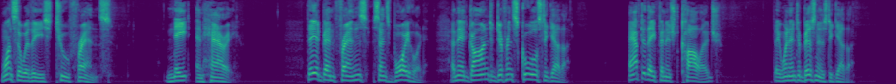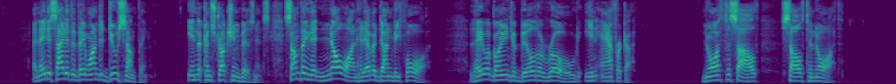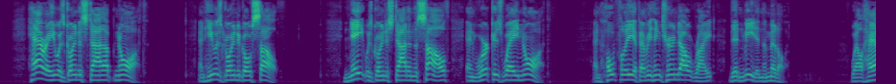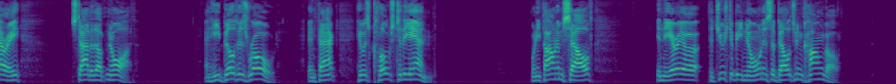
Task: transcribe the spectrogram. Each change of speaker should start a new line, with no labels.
Once there were these two friends, Nate and Harry. They had been friends since boyhood, and they had gone to different schools together. After they finished college, they went into business together, and they decided that they wanted to do something in the construction business, something that no one had ever done before. They were going to build a road in Africa, north to south, south to north. Harry was going to start up north, and he was going to go south. Nate was going to start in the south and work his way north. And hopefully, if everything turned out right, they'd meet in the middle. Well, Harry started up north, and he built his road. In fact, he was close to the end when he found himself in the area that used to be known as the Belgian Congo.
